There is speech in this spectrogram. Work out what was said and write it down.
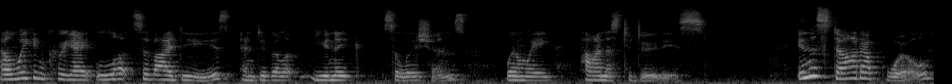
And we can create lots of ideas and develop unique solutions when we harness to do this. In the startup world,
